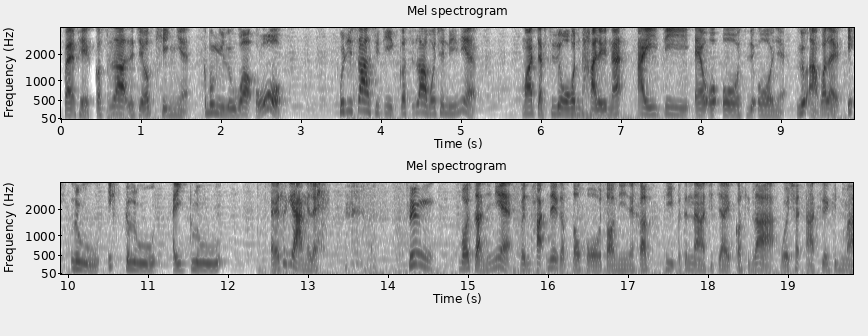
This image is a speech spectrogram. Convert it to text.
แฟนเพจ Godzilla Legend of King เนี่ย ก็เพิ่งรู้ว่า โอ้ ผู้ที่สร้าง CG Godzilla เวอร์ชันนี้เนี่ย มาจากสตูดิโอคนไทยเลยนะ IGLOO Studio เนี่ยรู้อ่านว่าอะไรอิกลูอิกลูไอกลูอะไรสักอย่างนี่แหละซึ่งบริษัทนี้เนี่ย เป็นพาร์ทเนอร์กับโตโฮตอนนี้นะครับ ที่พัฒนา CGI Godzilla เวอร์ชันอาเซียนขึ้นมา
